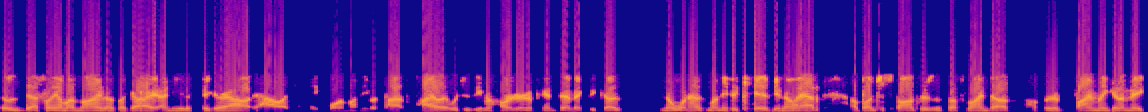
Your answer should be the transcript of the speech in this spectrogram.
it was definitely on my mind. I was like, all right, I need to figure out how I make more money with Pilot Pilot, which is even harder in a pandemic because no one has money to give. You know, I had a bunch of sponsors and stuff lined up. We're finally going to make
